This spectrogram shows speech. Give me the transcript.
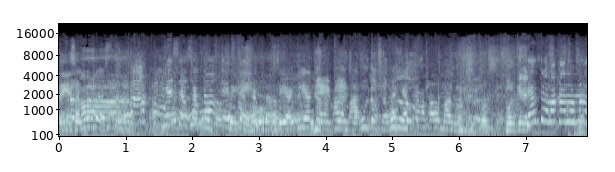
el segundo Y el segundo, este. segundo, sí, aquí han Bien, trabajado bien, más. segundo, Aquí segundo. han trabajado más los chicos. Porque ¿Se han trabajado más?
